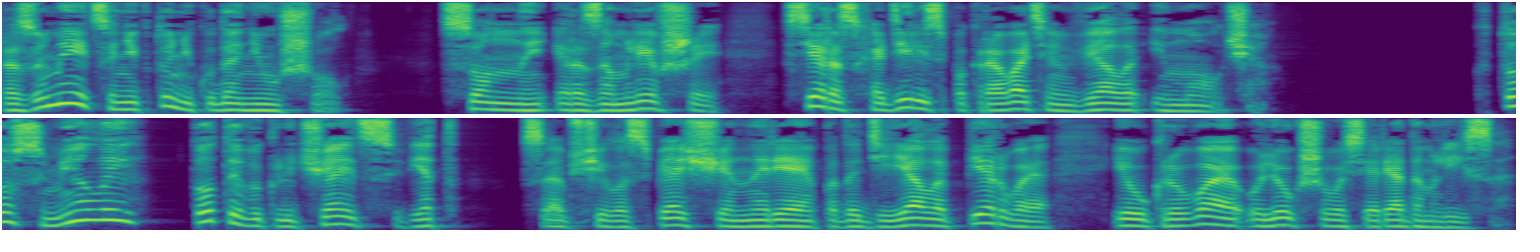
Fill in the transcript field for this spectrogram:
Разумеется, никто никуда не ушел. Сонные и разомлевшие, все расходились по кроватям вяло и молча. «Кто смелый, тот и выключает свет», — сообщила спящая, ныряя под одеяло первая и укрывая улегшегося рядом лиса.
